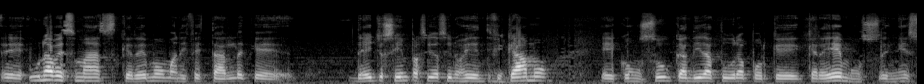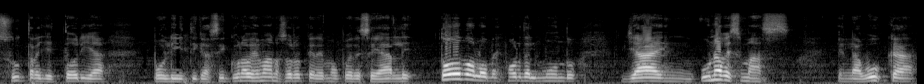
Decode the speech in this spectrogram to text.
eh, una vez más queremos manifestarle que de hecho siempre ha sido así, nos identificamos eh, con su candidatura porque creemos en su trayectoria política. Así que una vez más nosotros queremos pues, desearle todo lo mejor del mundo ya en una vez más en la, busca,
